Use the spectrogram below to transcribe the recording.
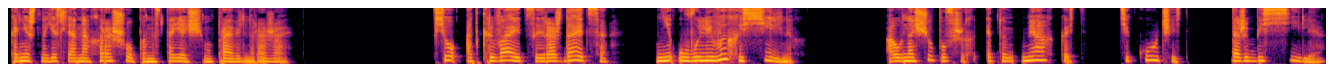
Конечно, если она хорошо по-настоящему правильно рожает. Все открывается и рождается не у волевых и сильных, а у нащупавших эту мягкость, текучесть, даже бессилие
